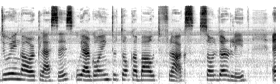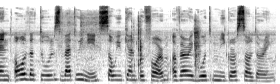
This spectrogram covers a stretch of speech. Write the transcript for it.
During our classes, we are going to talk about flux, solder lead, and all the tools that we need so you can perform a very good micro soldering.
